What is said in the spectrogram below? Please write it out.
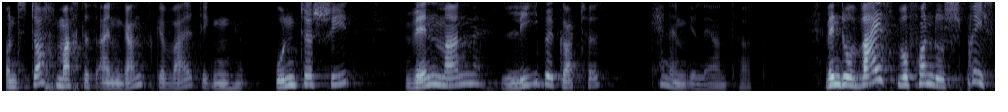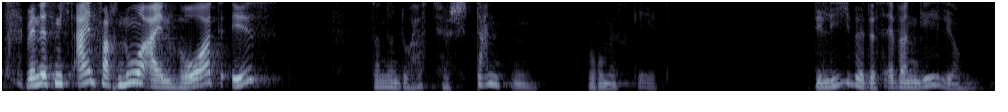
Und doch macht es einen ganz gewaltigen Unterschied, wenn man Liebe Gottes kennengelernt hat. Wenn du weißt, wovon du sprichst, wenn es nicht einfach nur ein Wort ist, sondern du hast verstanden, worum es geht. Die Liebe des Evangeliums,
